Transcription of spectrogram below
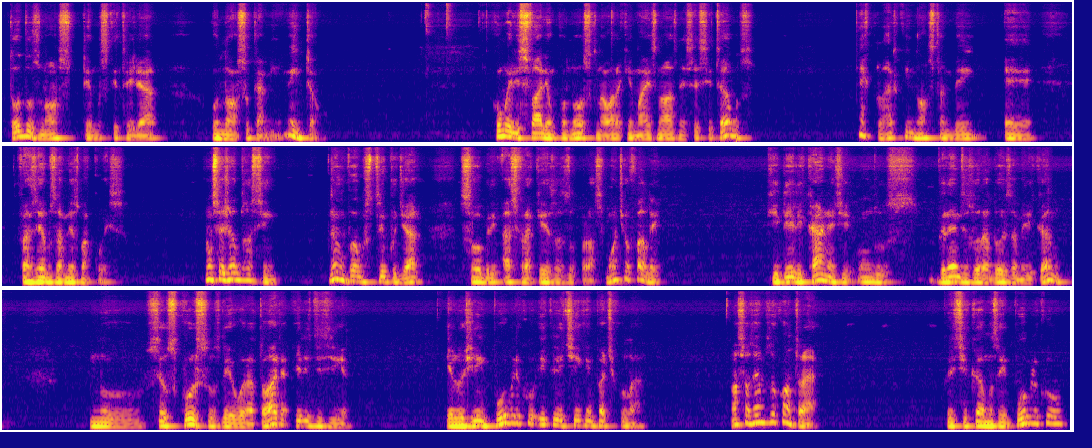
Todos nós temos que trilhar o nosso caminho. Então, como eles falham conosco na hora que mais nós necessitamos, é claro que nós também é, fazemos a mesma coisa. Não sejamos assim. Não vamos tripudiar sobre as fraquezas do próximo. Ontem eu falei que Dale Carnegie, um dos grandes oradores americanos, nos seus cursos de oratória, ele dizia: elogie em público e critique em particular. Nós fazemos o contrário. Criticamos em público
